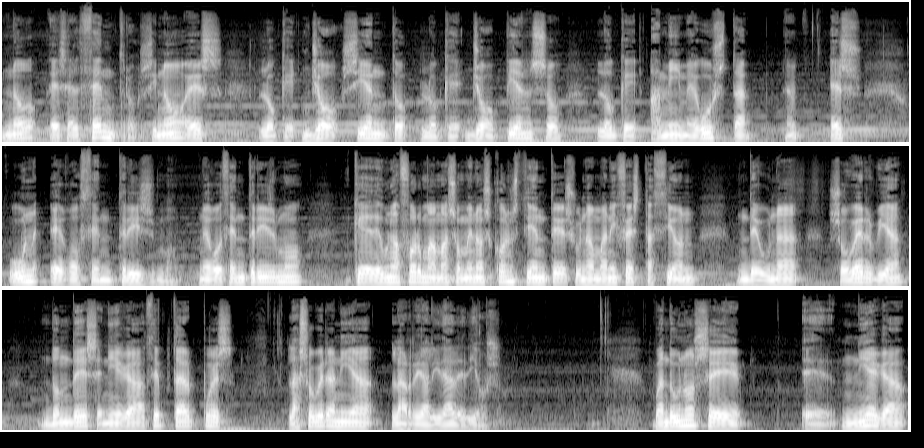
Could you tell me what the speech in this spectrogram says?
no es el centro, sino es lo que yo siento, lo que yo pienso, lo que a mí me gusta. ¿eh? Es un egocentrismo, un egocentrismo que de una forma más o menos consciente es una manifestación de una soberbia donde se niega a aceptar pues la soberanía, la realidad de Dios. Cuando uno se eh, niega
